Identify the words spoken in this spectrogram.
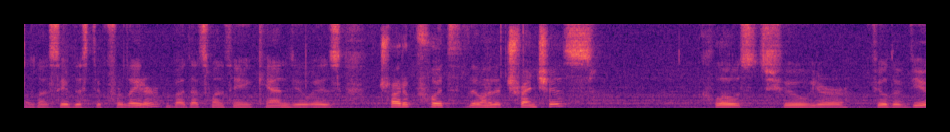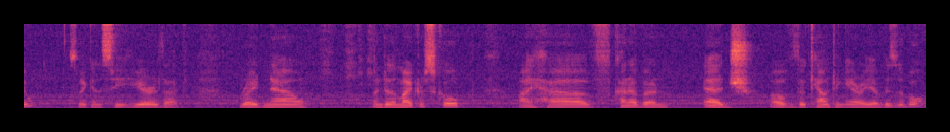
I was going to save this tip for later, but that's one thing you can do is try to put the, one of the trenches close to your field of view. So you can see here that right now under the microscope I have kind of an edge of the counting area visible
